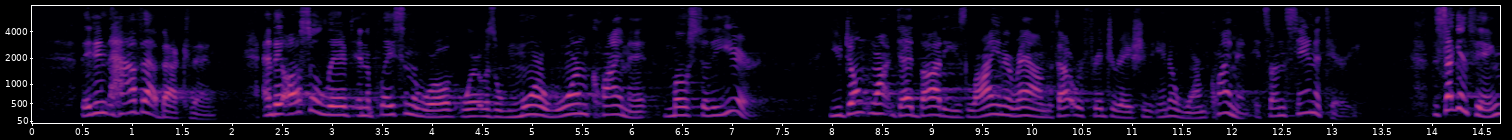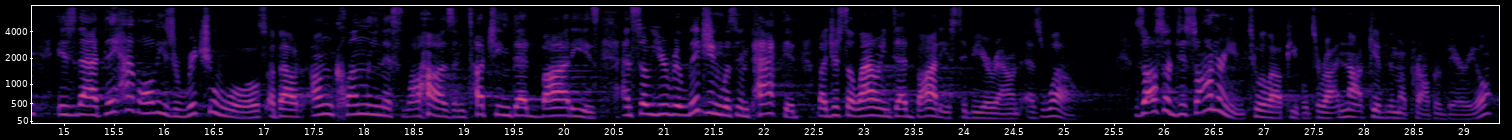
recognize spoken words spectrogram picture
They didn't have that back then. And they also lived in a place in the world where it was a more warm climate most of the year. You don't want dead bodies lying around without refrigeration in a warm climate, it's unsanitary. The second thing is that they have all these rituals about uncleanliness laws and touching dead bodies. And so your religion was impacted by just allowing dead bodies to be around as well. It's also dishonoring to allow people to rot and not give them a proper burial.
